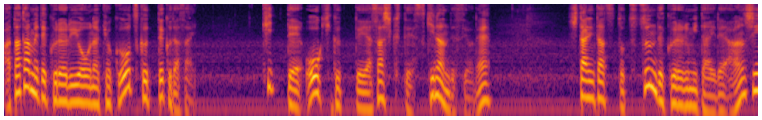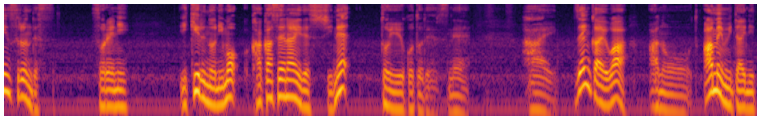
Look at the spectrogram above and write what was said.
温めてくれるような曲を作ってください木って大きくって優しくて好きなんですよね下に立つと包んでくれるみたいで安心するんですそれに生きるのにも欠かせないですしねということでですねはい前回はあの雨みたいに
